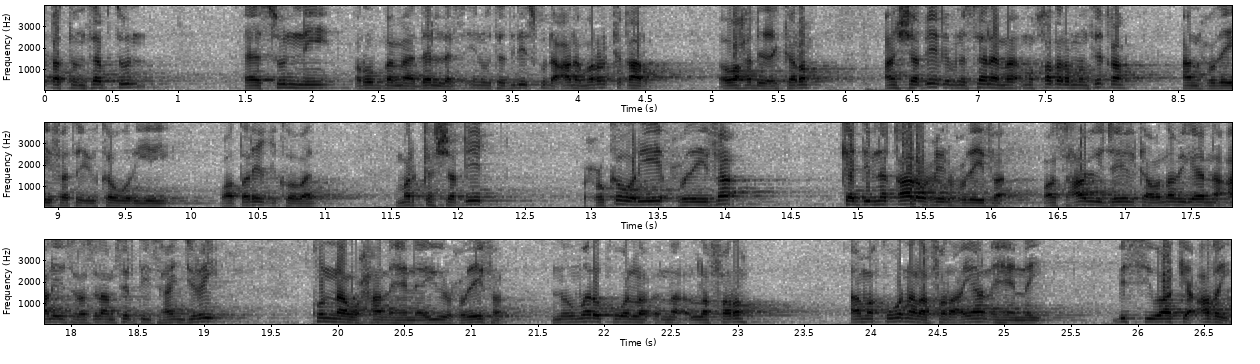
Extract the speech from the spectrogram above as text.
iqatun habtun sunni rubama dallas inuu tadliis ku dhacana mararka qaar oo wax dhici karo. Can shaqiiq ibni slma mukhadramun iqa can xudayfata ayuu ka wariyey. Waa ariiqi koobaad marka shaqiiq wuxuu ka wariyey xudayfa kadibna qaala wuxuu yihi xudayfa. Waa saxaabiga jaliilka oo nabigeena calayhi sala slam sirtiisa hayn jiray. Kunaa waxaan ahaynay ayuu yihi xudayfa nu'maru kuwa la faro ama kuwana la faro ayaan ahaynay bisiwaaki caday.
